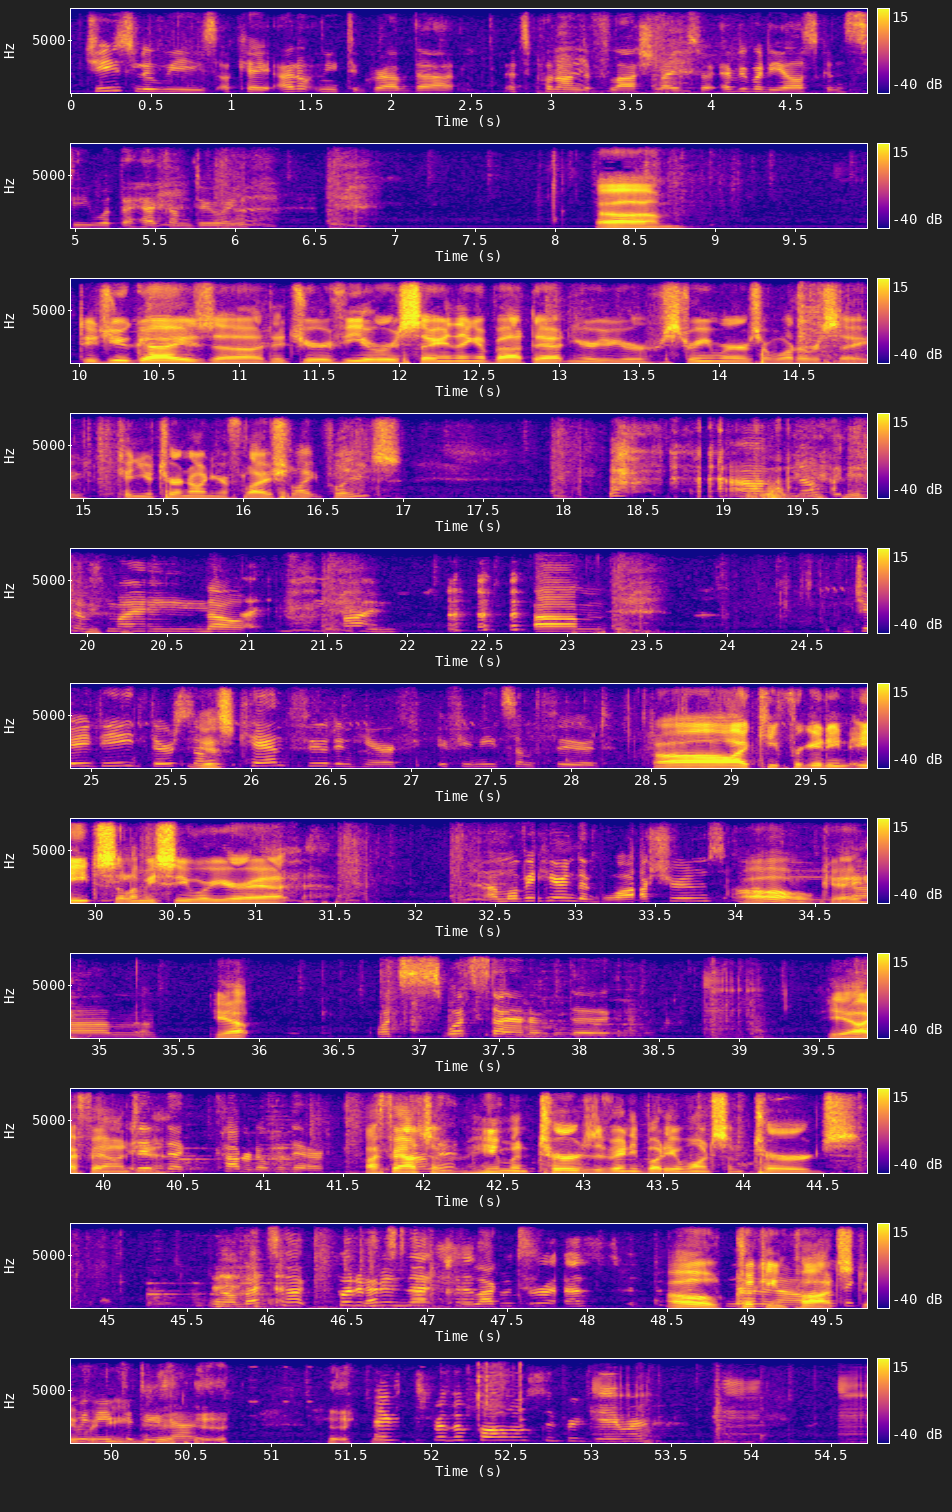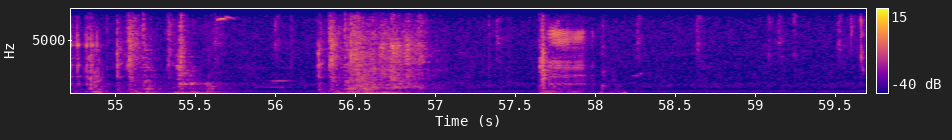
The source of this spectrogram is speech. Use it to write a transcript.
Geez, Louise. Okay, I don't need to grab that. Let's put on the flashlight so everybody else can see what the heck I'm doing. Um, did you guys, uh, did your viewers say anything about that? Your your streamers or whatever say, can you turn on your flashlight, please? Um, no, because my No. I can see fine. Um, JD, there's some Yes. canned food in here if, if you need some food. Oh, I keep forgetting eat. So let me see where you're at. I'm over here in the washrooms. on Oh, the, okay. Um, Yep. what's what's that? The Yeah, I found it's you. in the cupboard over there. I found found some human turds. If anybody wants some turds. No, let's not. Put him in that collect. with the rest. Oh, No, cooking no, no, pots. I don't think do we need to do that. Thanks for the follow, Super Gamer.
